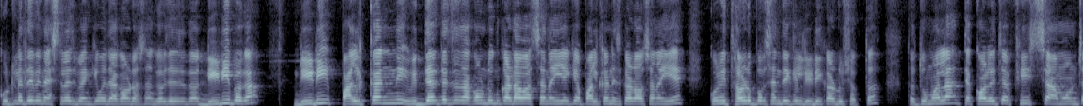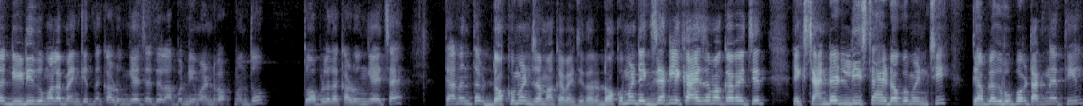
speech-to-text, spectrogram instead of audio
कुठल्या तरी नॅशनलाइज बँकेमध्ये अकाउंट असणं गरजेचं आहे. डी डी बघा. डीडी पालकांनी विद्यार्थ्याच्याच अकाउंटून काढावा असं नाहीये किंवा पालकांनीच काढावं असं नाहीये. कोणी थर्ड पर्सन देखील डीडी काढू शकतं. तर तुम्हाला त्या कॉलेजच्या फीसच्या अमाऊंटचा डीडी तुम्हाला बँकेतनं काढून घ्यायचा त्याला आपण डिमांड ड्राफ्ट म्हणतो. तो आपल्याला काढून घ्यायचा आहे. त्यानंतर डॉक्युमेंट जमा करायचे. तर डॉक्युमेंट एक्झॅक्टली काय जमा करायचे एक स्टँडर्ड लिस्ट आहे डॉक्युमेंटची ती आपल्या ग्रुपवर टाकण्यात येईल.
